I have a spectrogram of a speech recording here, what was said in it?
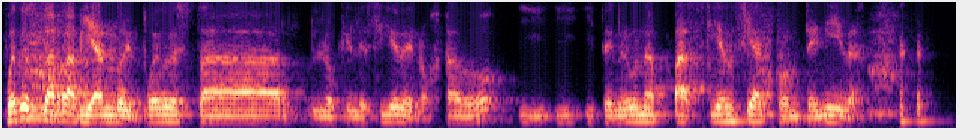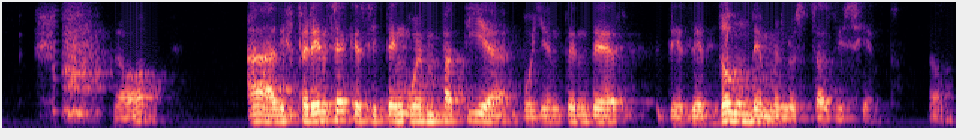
puedo estar rabiando y puedo estar lo que le sigue de enojado y, tener una paciencia contenida, ¿no? A diferencia que si tengo empatía, voy a entender desde dónde me lo estás diciendo, ¿no?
